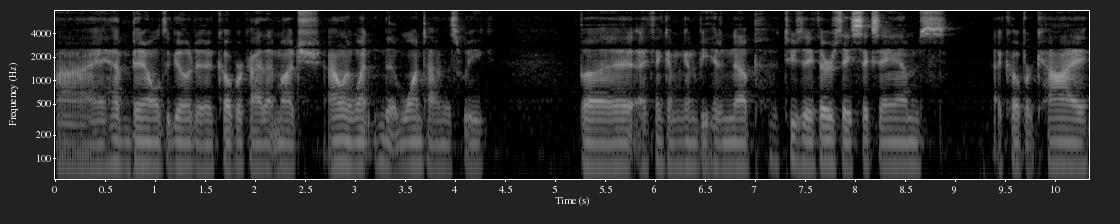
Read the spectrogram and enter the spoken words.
I haven't been able to go to Cobra Kai that much. I only went the one time this week. But I think I'm going to be hitting up Tuesday Thursday 6 a.m.s at Cobra Kai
